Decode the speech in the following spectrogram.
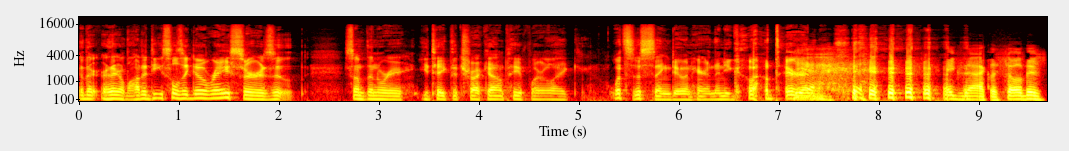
are there are there a lot of diesels that go race, or is it something where you take the truck out, people are like, "What's this thing doing here?" and then you go out there. Yeah, and... exactly. So there's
